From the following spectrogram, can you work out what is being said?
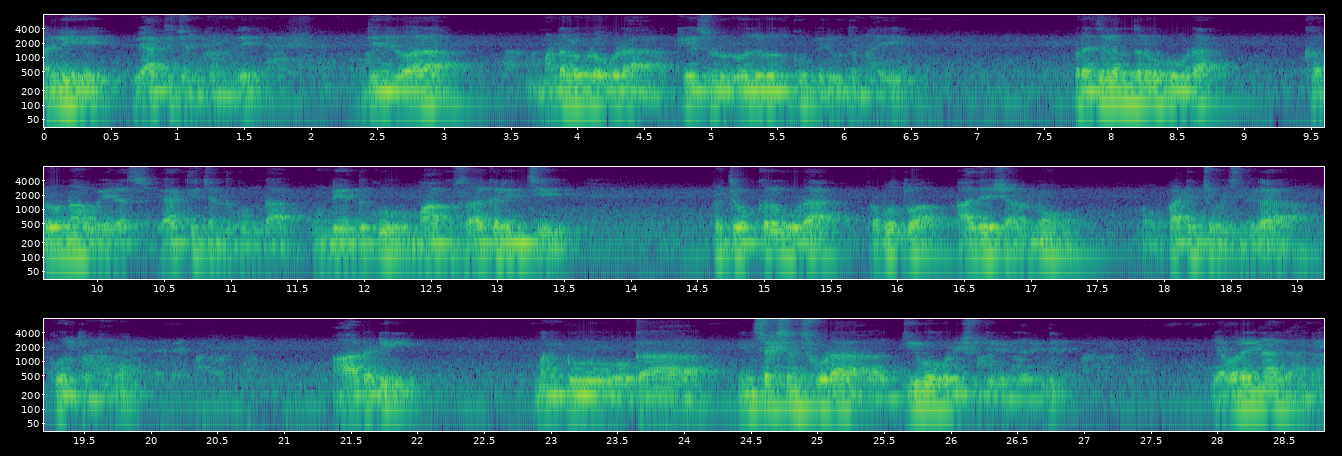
మళ్ళీ వ్యాప్తి చెందుతున్నది. దీని ద్వారా మండలంలో కూడా కేసులు రోజు రోజుకు పెరుగుతున్నాయి. ప్రజలందరూ కూడా కరోనా వైరస్ వ్యాప్తి చెందకుండా ఉండేందుకు మాకు సహకరించి ప్రతి ఒక్కరూ కూడా ప్రభుత్వ ఆదేశాలను పాటించవలసిందిగా కోరుతున్నాము. ఆల్రెడీ మనకు ఒక ఇన్స్ట్రక్షన్స్ కూడా జీవో కూడా ఇష్యూ చేయడం జరిగింది. ఎవరైనా కానీ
